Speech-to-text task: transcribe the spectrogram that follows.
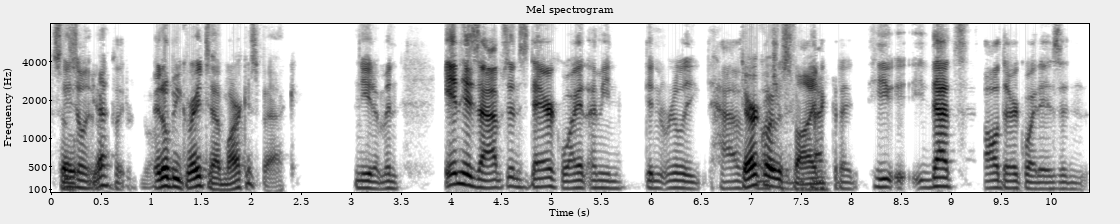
So he's only yeah, played well. it'll be great to have Marcus back. need him. And in his absence, Derrick White, I mean, didn't really have Derrick White was fine. That I, he- that's all Derrick White is, and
